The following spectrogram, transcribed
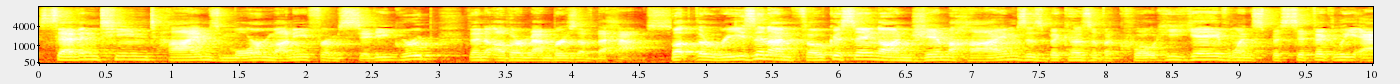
17 times more money from Citigroup than other members of the House. But the reason I'm focusing on Jim Himes is because of a quote he gave when specifically asked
